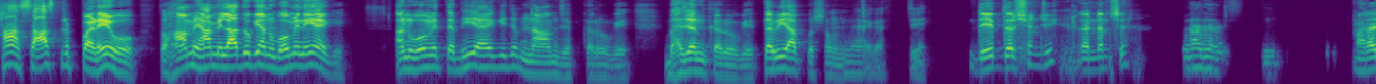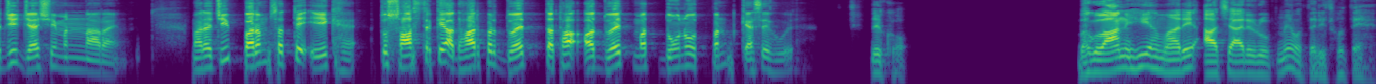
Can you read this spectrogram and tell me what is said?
हाँ शास्त्र पढ़े हो तो हाँ में हाँ मिला दोगे, अनुभव में नहीं आएगी। अनुभव में तभी आएगी जब नाम जप करोगे, भजन करोगे, तभी आपको समझ में आएगा। जी। देव दर्शन जी लंदन से। महाराज जी जय श्री मन नारायण महाराज जी परम सत्य एक है तो शास्त्र के आधार पर द्वैत तथा अद्वैत मत दोनों उत्पन्न कैसे हुए? देखो भगवान ही हमारे आचार्य रूप में अवतरित होते हैं।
